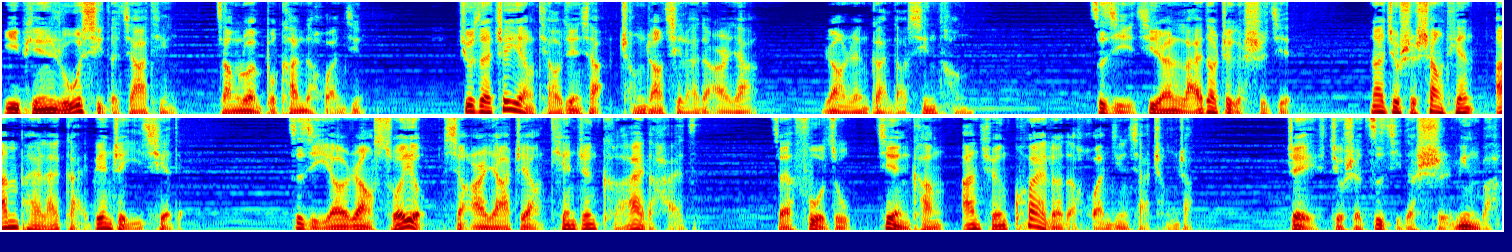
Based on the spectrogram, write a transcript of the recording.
一贫如洗的家庭，脏乱不堪的环境，就在这样条件下成长起来的二丫，让人感到心疼。自己既然来到这个世界，那就是上天安排来改变这一切的。自己要让所有像二丫这样天真可爱的孩子，在富足、健康、安全、快乐的环境下成长，这就是自己的使命吧。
